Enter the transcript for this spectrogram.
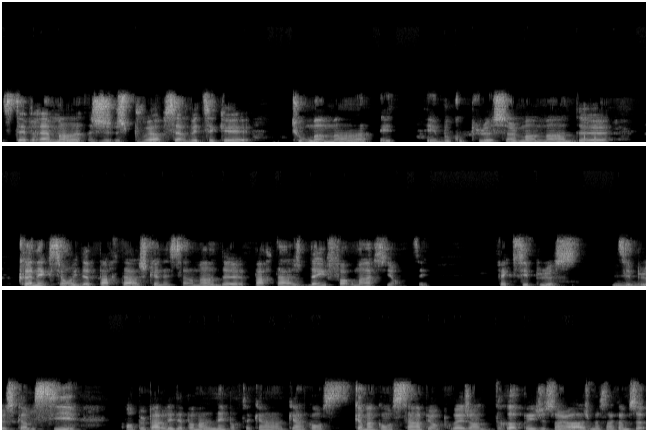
c'était vraiment, je, je, pouvais observer, tu sais, que tout moment est, est beaucoup plus un moment de connexion et de partage que nécessairement de partage d'informations, tu sais. Fait que c'est plus, c'est plus mm. comme si on peut parler de pas mal n'importe quand, quand on, comment qu'on se sent, puis on pourrait genre dropper juste un ah je me sens comme ça,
